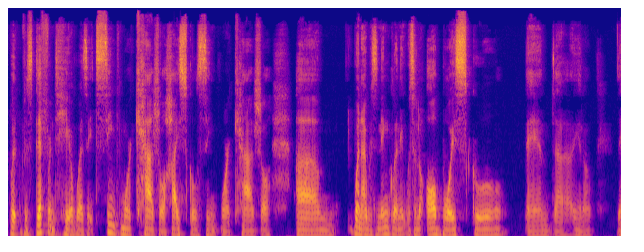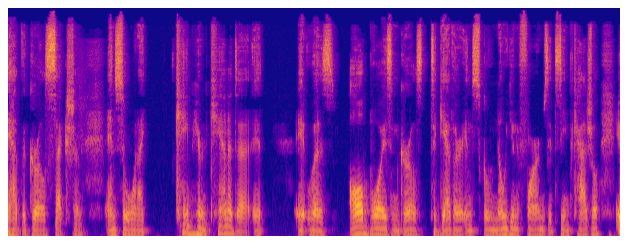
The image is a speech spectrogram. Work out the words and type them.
what was different here was it seemed more casual. High school seemed more casual. Um, when I was in England, it was an all boys school and, uh, you know, they had the girls section. And so when I came here in Canada, it, it was all boys and girls together in school, no uniforms. It seemed casual. It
